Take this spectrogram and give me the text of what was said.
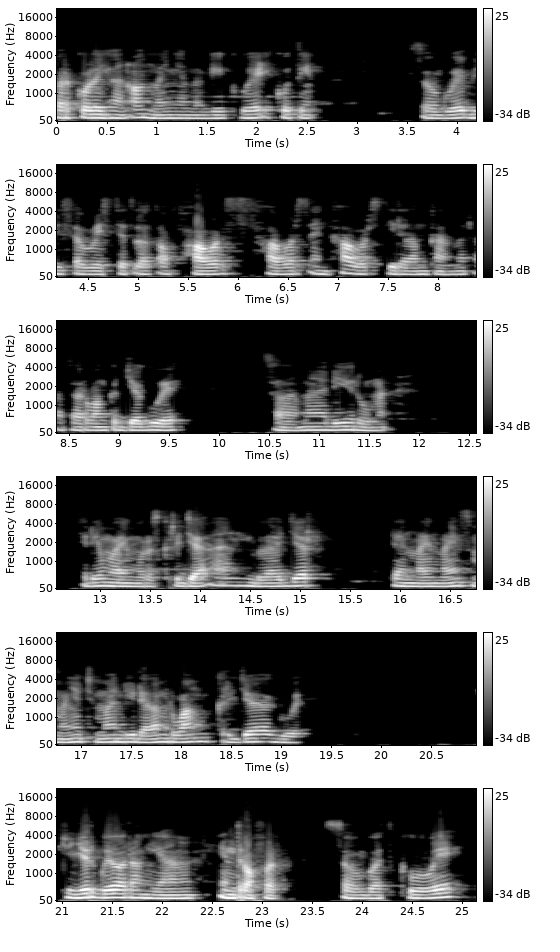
perkuliahan online yang lagi gue ikutin. So gue bisa wasted lot of hours, hours and hours di dalam kamar atau ruang kerja gue selama di rumah. Jadi mulai ngurus kerjaan, belajar, dan lain-lain semuanya cuma di dalam ruang kerja gue. Jujur gue orang yang introvert. So buat gue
